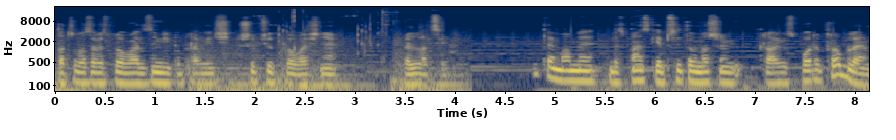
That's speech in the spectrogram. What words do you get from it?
To trzeba sobie spróbować z nimi poprawić szybciutko właśnie relacje. Tutaj mamy bezpańskie psy to w naszym kraju spory problem.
